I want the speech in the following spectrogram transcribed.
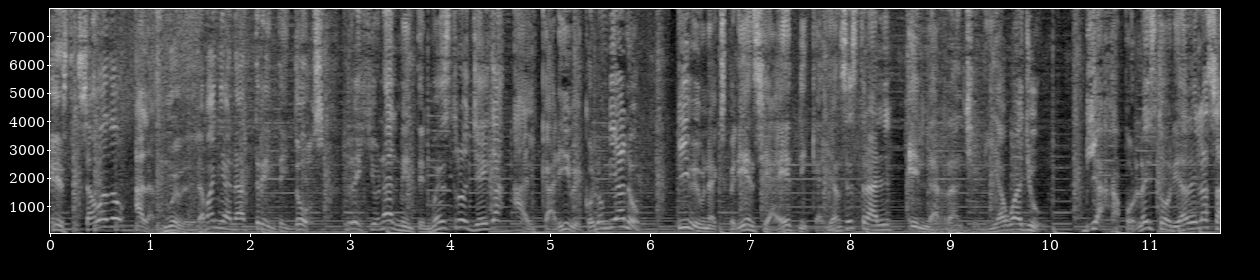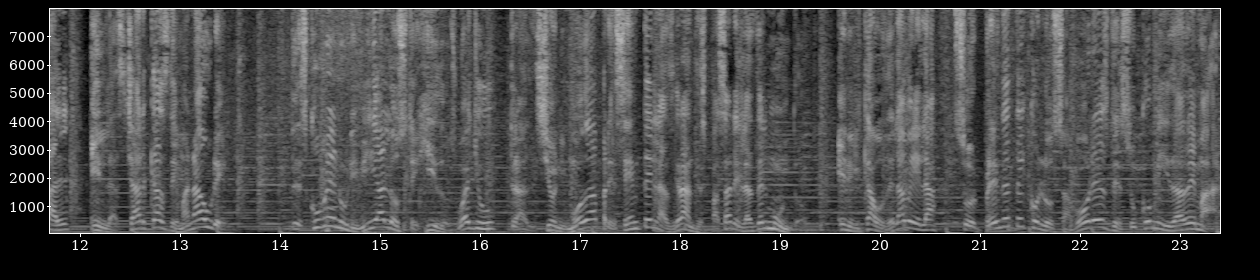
Este sábado a las 9 de la mañana 32, Regionalmente Nuestro llega al Caribe colombiano. Vive una experiencia étnica y ancestral en la ranchería Guayú. Viaja por la historia de la sal en las charcas de Manaure. Descubre en Uribía los tejidos Guayú, tradición y moda presente en las grandes pasarelas del mundo. En el Cabo de la Vela, sorpréndete con los sabores de su comida de mar.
